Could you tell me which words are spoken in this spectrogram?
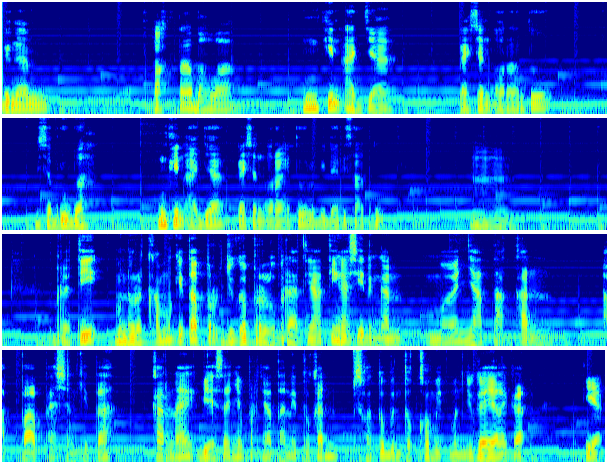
dengan fakta bahwa mungkin aja passion orang tuh bisa berubah. Mungkin aja passion orang itu lebih dari satu. Hmm. Berarti menurut kamu kita per juga perlu berhati-hati nggak sih dengan menyatakan apa passion kita? Karena biasanya pernyataan itu kan suatu bentuk komitmen juga ya, Leka. Iya.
